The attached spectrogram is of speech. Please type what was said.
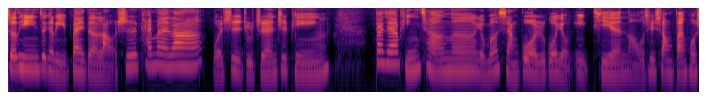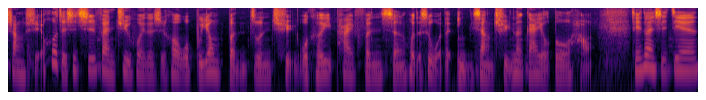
收听这个礼拜的老师开麦啦！我是主持人志平。大家平常呢有没有想过，如果有一天啊，我去上班或上学，或者是吃饭聚会的时候，我不用本尊去，我可以派分身或者是我的影像去，那该有多好？前一段时间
